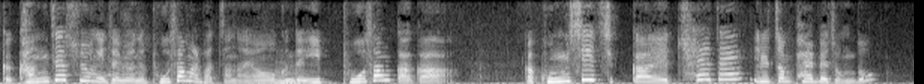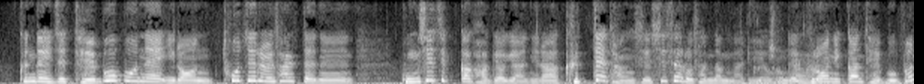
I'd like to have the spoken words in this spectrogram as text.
그러니까 강제 수용이 되면은 보상을 받잖아요. 근데 음. 이 보상가가 그러니까 공시 지가의 최대 1.8배 정도? 근데 이제 대부분의 이런 토지를 살 때는 공시지가 가격이 아니라 그때 당시에 시세로 산단 말이에요. 그쵸. 근데 음. 그러니까 대부분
